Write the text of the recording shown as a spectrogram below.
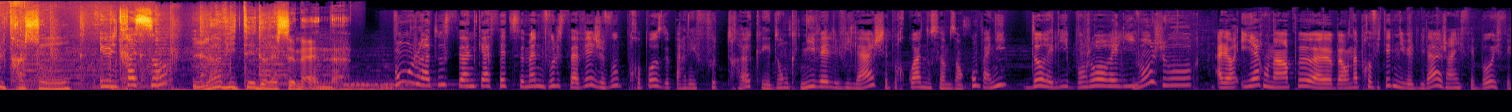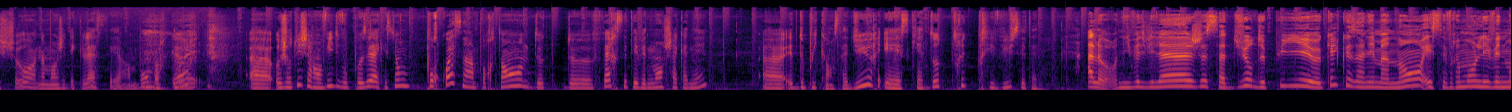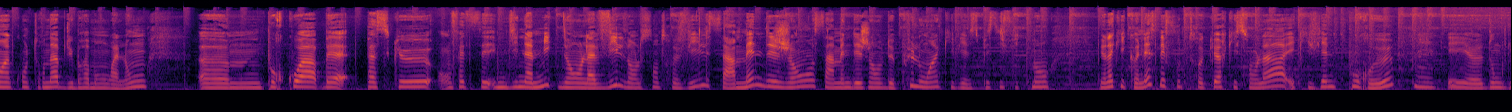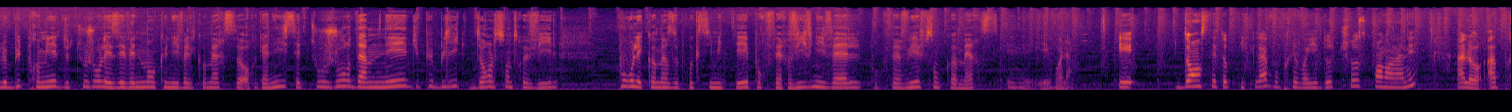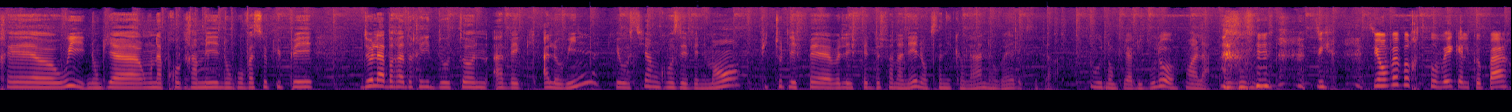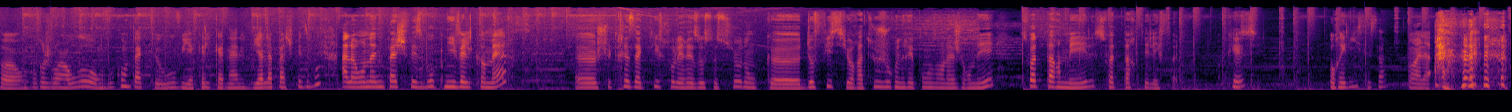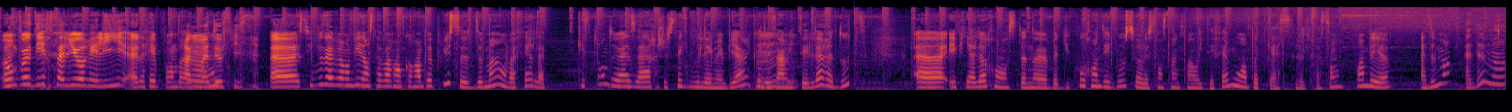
Ultrason, Ultrason, l'invité de la semaine. Bonjour à tous, c'est Anka. Cette semaine, vous le savez, je vous propose de parler food truck et donc Nivelles Village. C'est pourquoi nous sommes en compagnie d'Aurélie. Bonjour Aurélie. Bonjour. Alors hier, on a un peu, euh, bah, on a profité de Nivelles Village. hein. Il fait beau, il fait chaud, on a mangé des glaces et un bon burger. Ouais. Euh, Aujourd'hui, j'ai envie de vous poser la question pourquoi c'est important de, de faire cet événement chaque année Euh, et Depuis quand ça dure Et est-ce qu'il y a d'autres trucs prévus cette année? Alors, Nivelles Village, ça dure depuis euh, quelques années maintenant et c'est vraiment l'événement incontournable du Brabant Wallon. Euh, pourquoi? Ben, Parce que en fait, c'est une dynamique dans la ville, dans le centre-ville. Ça amène des gens, ça amène des gens de plus loin qui viennent spécifiquement. Il y en a qui connaissent les food truckers qui sont là et qui viennent pour eux. Mm. Et euh, donc, le but premier de toujours les événements que Nivelles Commerce organise, c'est toujours d'amener du public dans le centre-ville pour les commerces de proximité, pour faire vivre Nivelles, pour faire vivre son commerce. Et, et voilà. Dans cette optique-là, vous prévoyez d'autres choses pendant l'année? Alors après, euh, oui, donc il y a, on a programmé, donc on va s'occuper de la braderie d'automne avec Halloween, qui est aussi un gros événement, puis toutes les fêtes, les fêtes de fin d'année, donc Saint-Nicolas, Noël, etc. Donc il y a du boulot Voilà. Si on veut vous retrouver quelque part, euh, on vous rejoint où On vous contacte où? Via quel canal? Via la page Facebook? Alors on a une page Facebook Nivelles Commerce. Euh, je suis très active sur les réseaux sociaux, donc euh, d'office, il y aura toujours une réponse dans la journée, soit par mail, soit par téléphone. Ok. Aurélie, c'est ça? Voilà, On peut dire salut Aurélie, elle répondra Ouais, d'office. Euh, si vous avez envie d'en savoir encore un peu plus, demain on va faire la question de hasard. Je sais que vous l'aimez bien, que les Mhm. invités le redoutent. Et puis alors on se donne bah, du coup rendez-vous sur le 105.8 FM ou en podcast sur de façon.be. À demain À demain.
